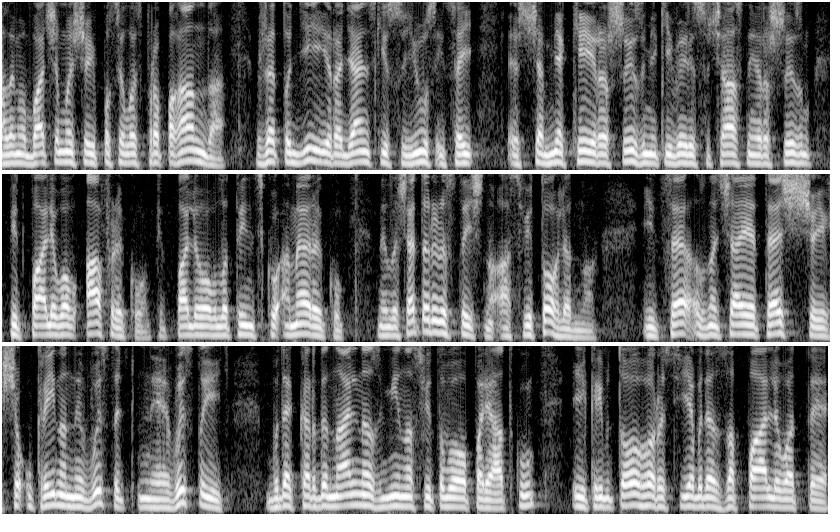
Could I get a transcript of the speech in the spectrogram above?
Але ми бачимо, що і посилась пропаганда. Вже тоді і Радянський Союз, і цей е, ще м'який рашизм, який виріс сучасний рашизм, підпалював Африку, підпалював Латинську Америку не лише терористично, а світоглядно. І це означає те, що якщо Україна не вистоїть, не вистоїть, буде кардинальна зміна світового порядку. І крім того, Росія буде запалювати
